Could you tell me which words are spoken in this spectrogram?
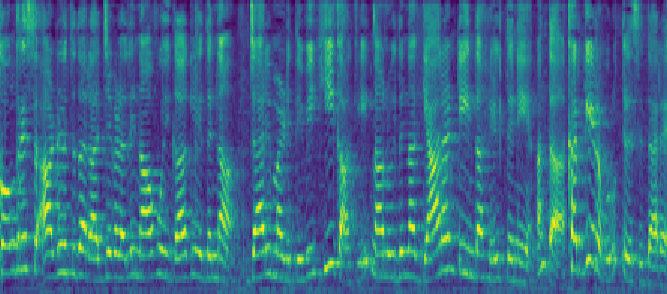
ಕಾಂಗ್ರೆಸ್ ಆಡಳಿತದ ರಾಜ್ಯಗಳಲ್ಲಿ ನಾವು ಈಗಾಗಲೇ ಇದನ್ನ ಜಾರಿ ಮಾಡಿದ್ದೀವಿ. ಹೀಗಾಗಿ ನಾನು ಇದನ್ನ ಗ್ಯಾರಂಟಿಯಿಂದ ಹೇಳ್ತೇನೆ ಅಂತ ಖರ್ಗೆರವರು ತಿಳಿಸಿದ್ದಾರೆ.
